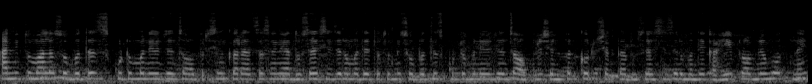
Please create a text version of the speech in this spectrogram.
आणि तुम्हाला सोबतच कुटुंब नियोजनचं ऑपरेशन करायचं असेल या दुसऱ्या सीझनमध्ये तर तुम्ही सोबतच कुटुंब नियोजनचं ऑपरेशन पण करू शकता. दुसऱ्या सीझनमध्ये काही प्रॉब्लेम होत नाही.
